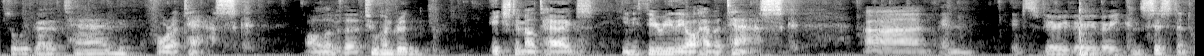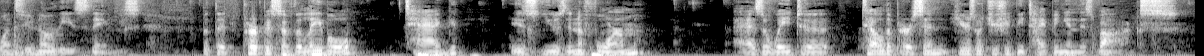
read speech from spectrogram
So we've got a tag for a task. All of the 200 HTML tags, in theory, they all have a task. Uh, and it's very, very, very consistent once you know these things. But the purpose of the label tag is used in a form as a way to tell the person, here's what you should be typing in this box.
